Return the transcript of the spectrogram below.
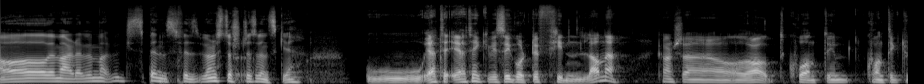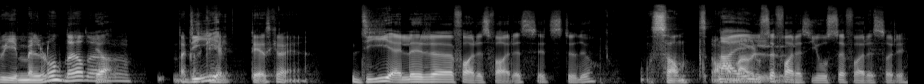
Oh, hvem er det? Hvem er, hvem er den største svenske? Oh, jeg tenker hvis vi går til Finland, ja. Kanskje Quantum, Quantic Dream eller noe. Det, hadde, Ja. det er De- ikke helt deres greie. De eller eh, Fares Fares sitt studio? Sant. Og Nei, vel- Josef Fares. Josef Fares, sorry.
